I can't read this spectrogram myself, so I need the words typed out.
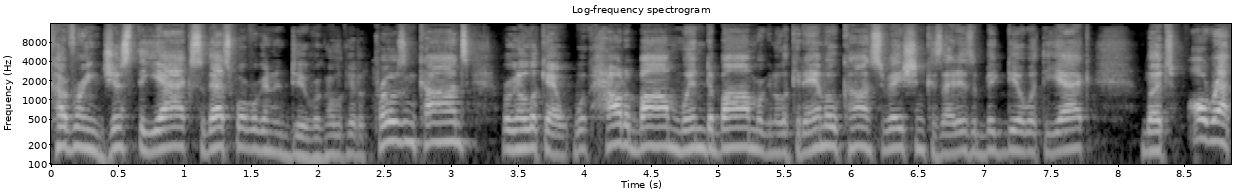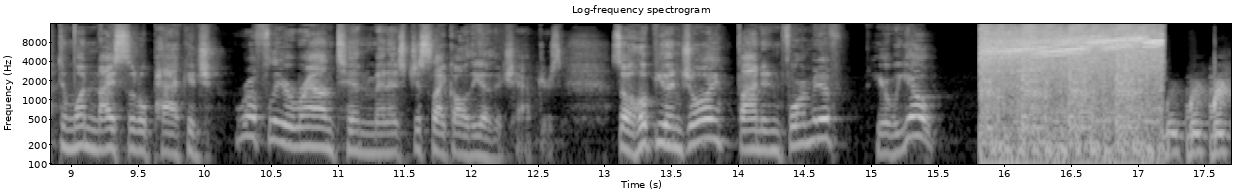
covering just the yak. So that's what we're going to do. We're going to look at the pros and cons. We're going to look at how to bomb, when to bomb. We're going to look at ammo conservation because that is a big deal with the yak. But all wrapped in one nice little package, roughly around 10 minutes, just like all the other chapters. So I hope you enjoy, find it informative. Here we go. Make, make, make,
